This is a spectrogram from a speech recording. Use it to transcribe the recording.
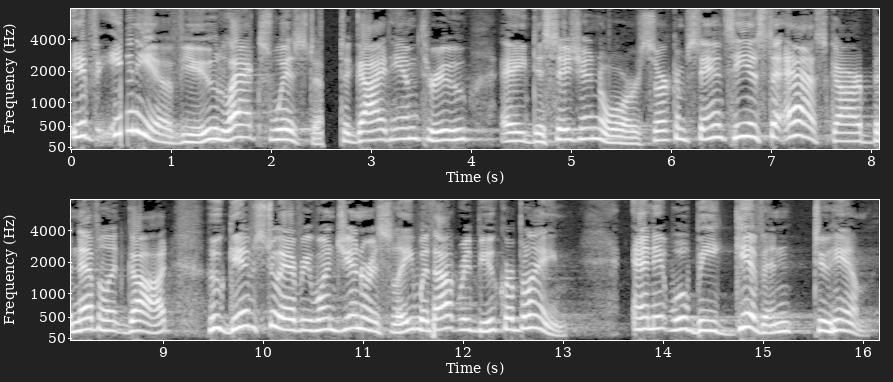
If any of you lacks wisdom to guide him through a decision or circumstance, he is to ask our benevolent God who gives to everyone generously without rebuke or blame, and it will be given to him.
